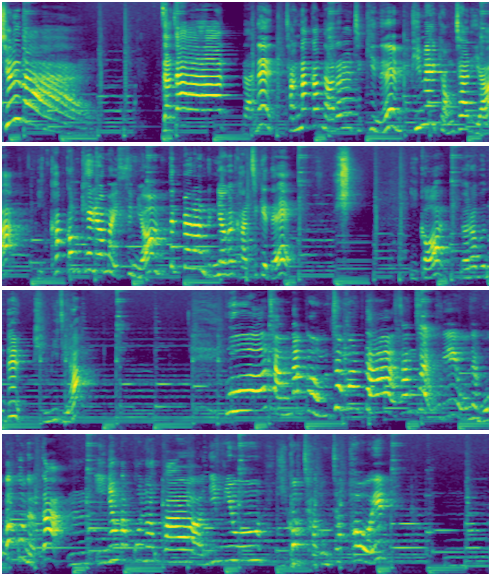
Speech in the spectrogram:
출발! 짜잔! 나는 장난감 나라를 지키는 비밀 경찰이야 이 카컴 캐리어만 있으면 특별한 능력을 가지게 돼 쉿! 이건 여러분들 비밀이야? 우와 장난감 엄청 많다 상차 우리 오늘 뭐 갖고 놀까? 음 인형 갖고 놀까? 아니면 이거 자동차 파워일? 음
